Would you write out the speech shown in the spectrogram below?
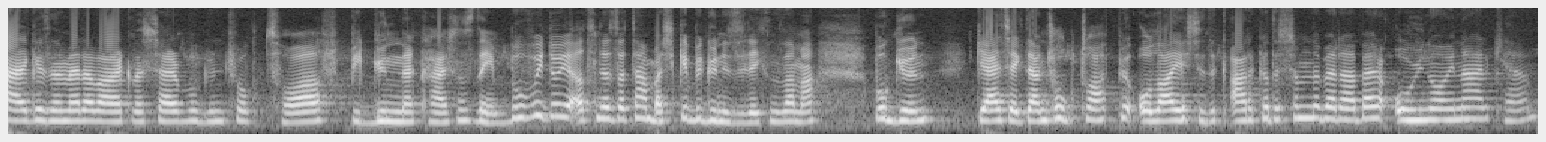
Herkese merhaba arkadaşlar. Bugün çok tuhaf bir günle karşınızdayım. Bu videoyu atınca zaten başka bir gün izleyeceksiniz ama bugün gerçekten çok tuhaf bir olay yaşadık. Arkadaşımla beraber oyun oynarken.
